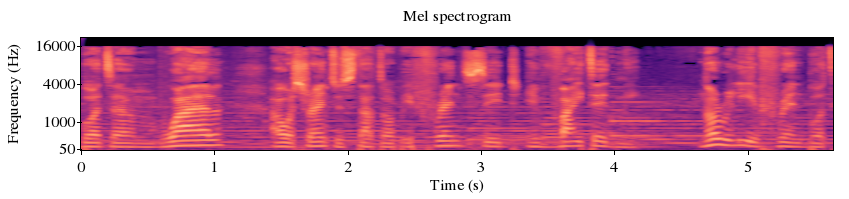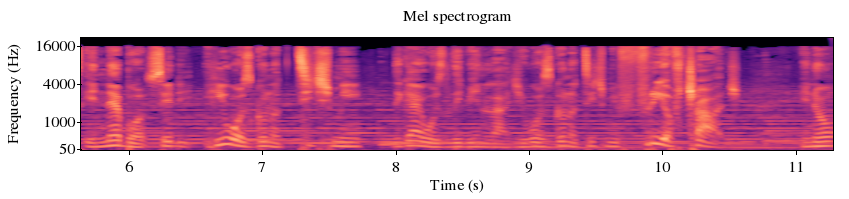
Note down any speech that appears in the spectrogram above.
but um, while I was trying to start up, a friend said, invited me. Not really a friend, but a neighbor said he was going to teach me. The guy was living large. He was going to teach me free of charge. You know,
